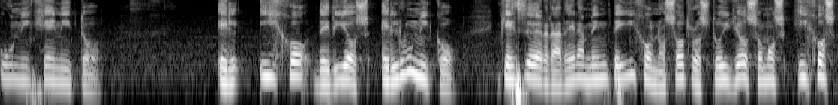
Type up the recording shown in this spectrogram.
unigénito, el Hijo de Dios, el único que es verdaderamente hijo. Nosotros, tú y yo, somos hijos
